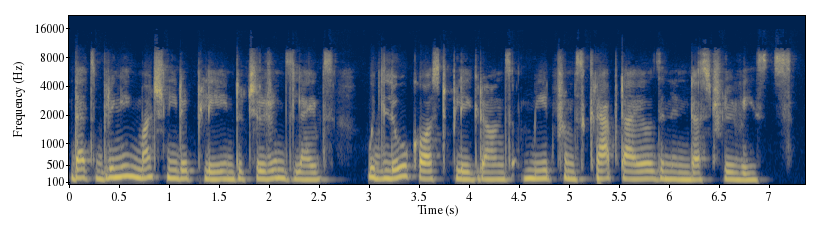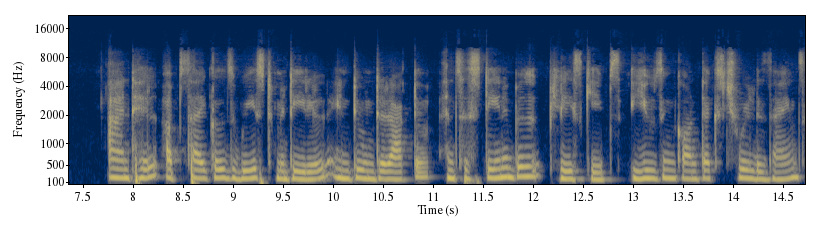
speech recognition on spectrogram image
that's bringing much needed play into children's lives with low cost playgrounds made from scrap tires and industrial wastes. Anthill upcycles waste material into interactive and sustainable playscapes using contextual designs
